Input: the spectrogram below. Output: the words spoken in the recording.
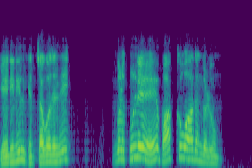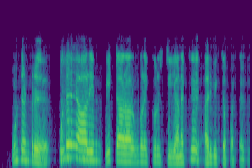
ஏனெனில் என் சகோதரி உங்களுக்குள்ளே வாக்குவாதங்களும் உண்டென்று ஒரே ஆளின் வீட்டாரால் உங்களை குறித்து எனக்கு அறிவிக்கப்பட்டது.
